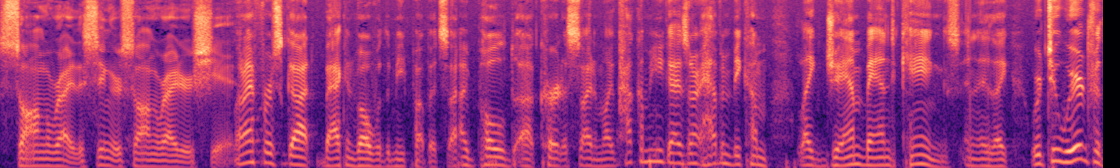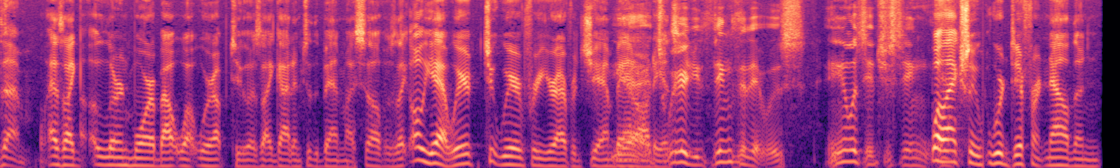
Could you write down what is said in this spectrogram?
songwriter, singer songwriter shit. When I first got back involved with the Meat Puppets, I pulled uh, Curt aside. I'm like, "How come you guys aren't haven't become like jam band kings?" And they're like, "We're too weird for them." As I learned more about what we're up to, as I got into the band myself, I was like, "Oh yeah, we're too weird for your average jam band yeah, audience." it's weird. You'd think that it was. And you know what's interesting? Well, actually, we're different now than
